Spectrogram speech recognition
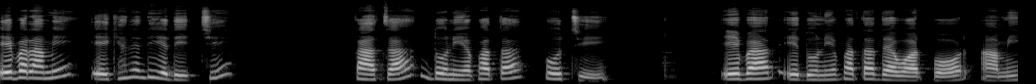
এবার আমি এখানে দিয়ে দিচ্ছি কাঁচা ধনিয়া পাতা কচি। এবার এ ধনিয়া পাতা দেওয়ার পর আমি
